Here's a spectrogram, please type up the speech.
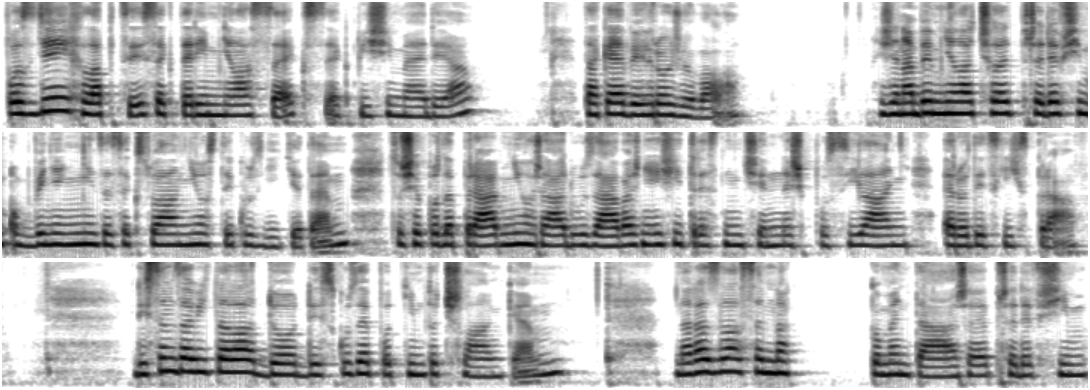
Později chlapci, se kterým měla sex, jak píší média, také vyhrožovala. Žena by měla čelit především obvinění ze sexuálního styku s dítětem, což je podle právního řádu závažnější trestný čin než posílání erotických zpráv. Když jsem zavítala do diskuze pod tímto článkem, narazila jsem na komentáře především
